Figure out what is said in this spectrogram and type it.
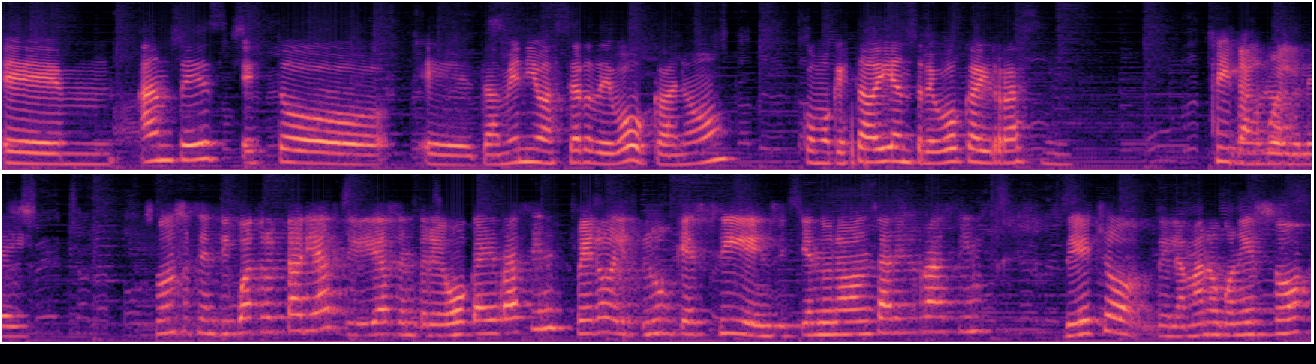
eh, antes esto eh, también iba a ser de boca, ¿no? Como que estaba ahí entre Boca y Racing. Sí, tal cual. Son 64 hectáreas divididas entre Boca y Racing, pero el club que sigue insistiendo en avanzar es Racing. De hecho, de la mano con eso,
